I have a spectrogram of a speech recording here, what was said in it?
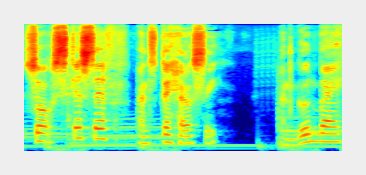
So stay safe and stay healthy, and goodbye.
